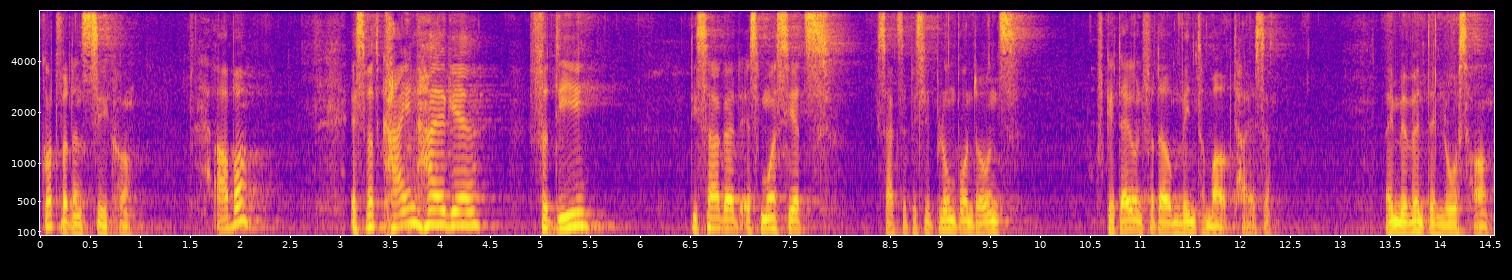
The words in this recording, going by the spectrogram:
Gott wird ans Ziel kommen. Aber es wird kein Heil geben für die, die sagen, es muss jetzt, ich sage es ein bisschen plump unter uns, auf Gedeih und Verderben Wintermarkt heißen. Weil wir wollen den loshaben.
